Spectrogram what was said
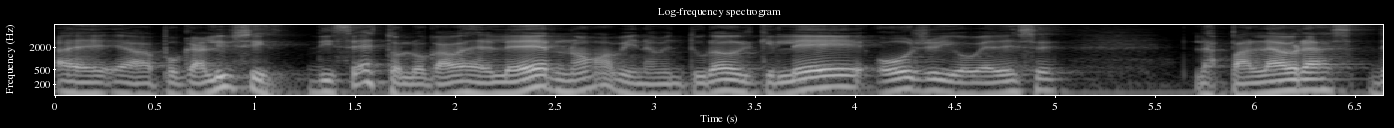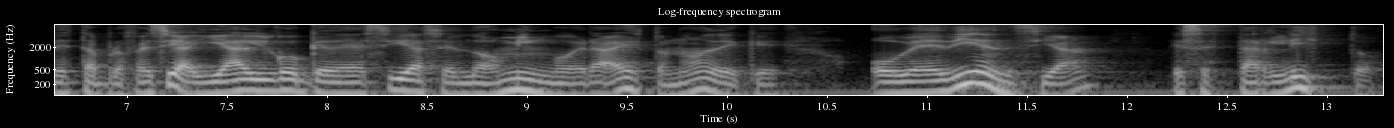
eh, Apocalipsis dice esto, lo acabas de leer, ¿no? Bienaventurado el que lee, oye y obedece las palabras de esta profecía. Y algo que decías el domingo era esto, ¿no? De que obediencia es estar listo.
